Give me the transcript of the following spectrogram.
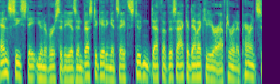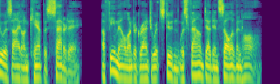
NC State University is investigating its eighth student death of this academic year after an apparent suicide on campus Saturday. A female undergraduate student was found dead in Sullivan Hall.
